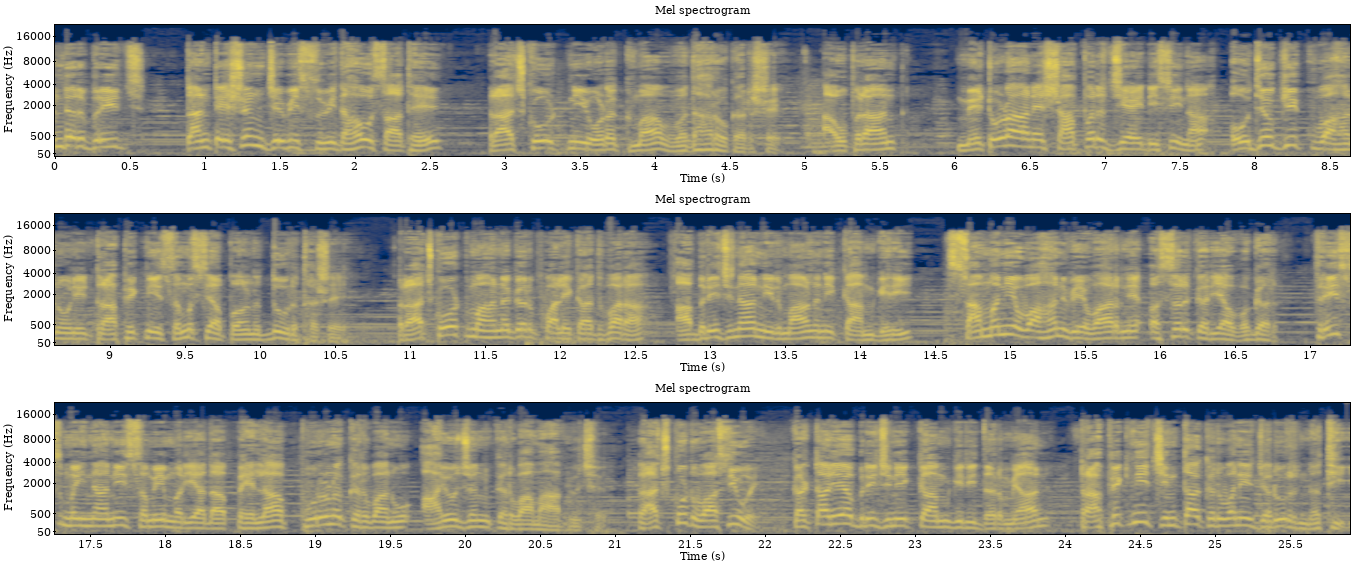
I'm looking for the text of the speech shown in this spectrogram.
underbridge plantation જેવી સુવિધાઓ સાથે રાજકોટની ઓળખમાં વધારો કરશે. આ ઉપરાંત, મેટોડા અને શાપર જીઆઈડીસીના ઔદ્યોગિક વાહનોની ટ્રાફિકની સમસ્યા પણ દૂર થશે. રાજકોટ મહાનગરપાલિકા દ્વારા આ બ્રિજના નિર્માણની કામગીરી સામાન્ય વાહન વ્યવહારને અસર કર્યા વગર ત્રીસ મહિનાની સમય મર્યાદા પહેલા પૂર્ણ કરવાનું આયોજન કરવામાં આવ્યું છે. રાજકોટ વાસીઓએ કટારિયા બ્રિજની કામગીરી દરમિયાન ટ્રાફિકની ચિંતા કરવાની જરૂર નથી.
